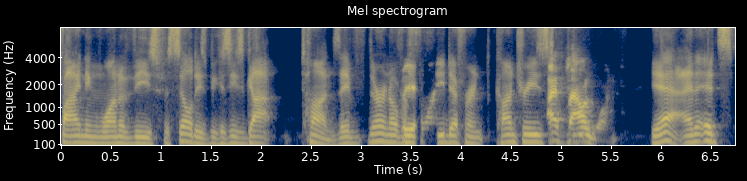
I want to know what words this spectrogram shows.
finding one of these facilities because he's got tons. They've they're in over Yeah. 40 different countries. I found one. Yeah, and it's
